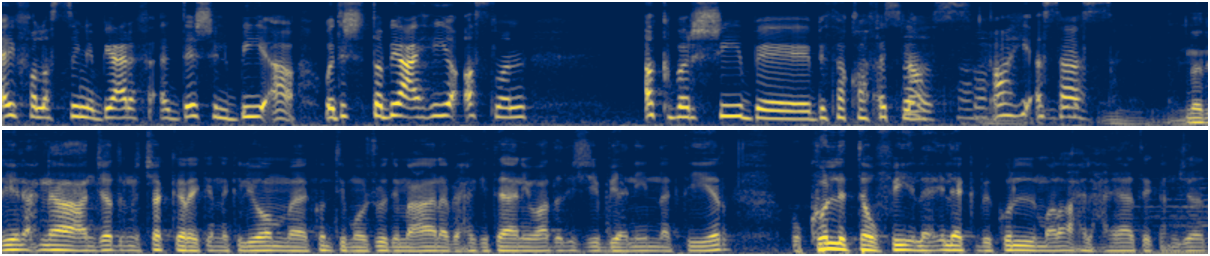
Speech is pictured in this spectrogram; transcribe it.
أي فلسطيني بيعرف قديش البيئة وقديش الطبيعة هي أصلا أكبر شيء ب- بثقافتنا أساس، صح. آه هي أساس نادين إحنا عن جد بنتشكرك إنك اليوم كنت موجودة معنا بحكي تاني وهذا الإشي بيعني لنا كثير وكل التوفيق لك بكل مراحل حياتك عن جد.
